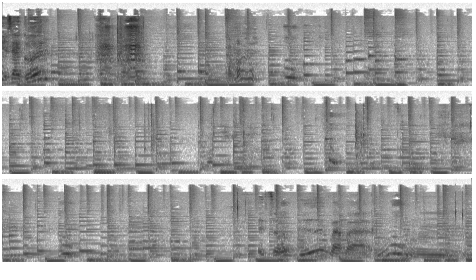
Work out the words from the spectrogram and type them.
is that good? Come on. It's so good, Baba. Ooh. Mm.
